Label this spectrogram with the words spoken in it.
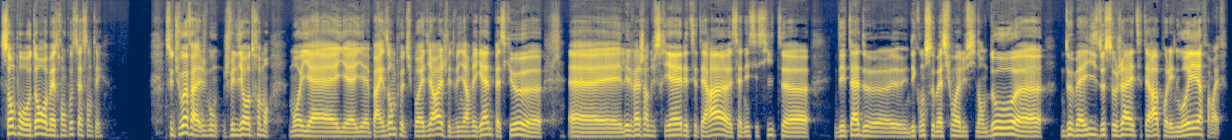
sans pour autant remettre en cause sa santé. Parce que tu vois, bon, je vais le dire autrement. Bon, il y a, y, a, y a, par exemple, tu pourrais dire, ouais, je vais devenir vegan parce que euh, euh, l'élevage industriel, etc., euh, ça nécessite euh, des tas de, des consommations hallucinantes d'eau, euh, de maïs, de soja, etc., pour les nourrir. Enfin bref,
